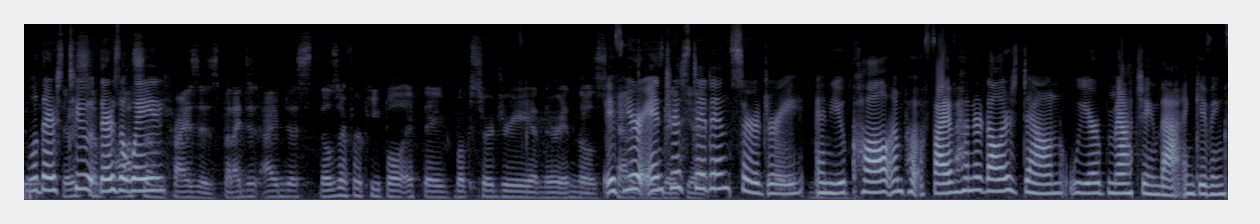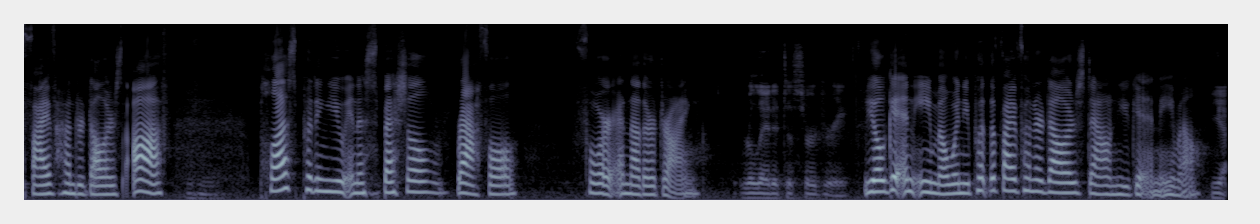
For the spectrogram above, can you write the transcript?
well, there's, There's two. There's a way. prizes, but I just I'm just those are for people if they've booked surgery and they're in those. If you're interested in surgery and you call and put five hundred dollars down, we are matching that and giving five hundred dollars off, Mm-hmm. Plus putting you in a special raffle for another drawing. related to surgery, You'll get an email when you put the five hundred dollars down. You get an email. yeah,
